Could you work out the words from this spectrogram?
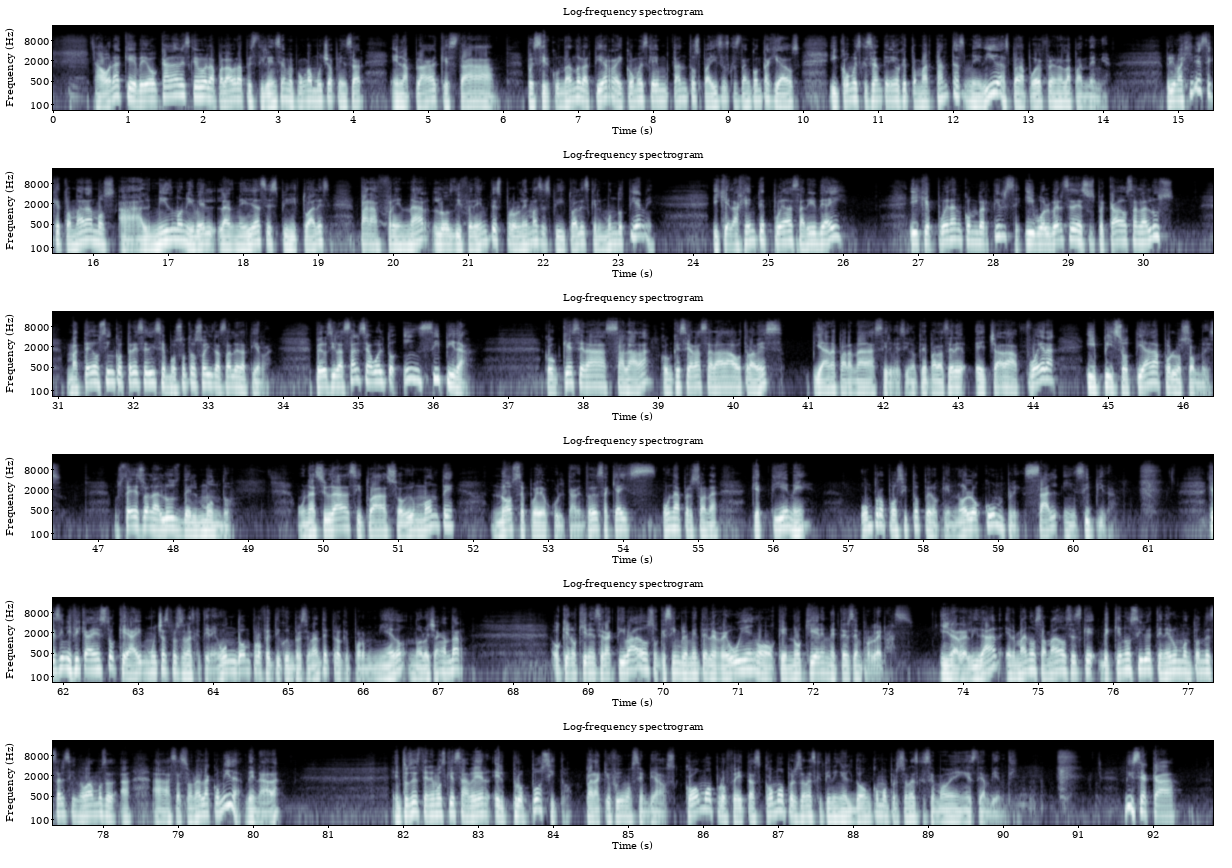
Ahora que veo, cada vez que veo la palabra pestilencia, me pongo mucho a pensar en la plaga que está pues circundando la tierra y cómo es que hay tantos países que están contagiados y cómo es que se han tenido que tomar tantas medidas para poder frenar la pandemia. Pero imagínese que tomáramos al mismo nivel las medidas espirituales para frenar los diferentes problemas espirituales que el mundo tiene y que la gente pueda salir de ahí y que puedan convertirse y volverse de sus pecados a la luz. Mateo 5:13 dice, vosotros sois la sal de la tierra. Pero si la sal se ha vuelto insípida, ¿con qué será salada? ¿Con qué se hará salada otra vez? Piana para nada sirve, sino que para ser echada afuera y pisoteada por los hombres. Ustedes son la luz del mundo. Una ciudad situada sobre un monte no se puede ocultar. Entonces aquí hay una persona que tiene un propósito pero que no lo cumple, sal insípida. ¿Qué significa esto? Que hay muchas personas que tienen un don profético impresionante pero que por miedo no lo echan a andar. O que no quieren ser activados o que simplemente le rehuyen o que no quieren meterse en problemas. Y la realidad, hermanos amados, es que ¿de qué nos sirve tener un montón de sal si no vamos a, sazonar la comida? De nada. Entonces tenemos que saber el propósito para que fuimos enviados, como profetas, como personas que tienen el don, como personas que se mueven en este ambiente. Dice acá,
